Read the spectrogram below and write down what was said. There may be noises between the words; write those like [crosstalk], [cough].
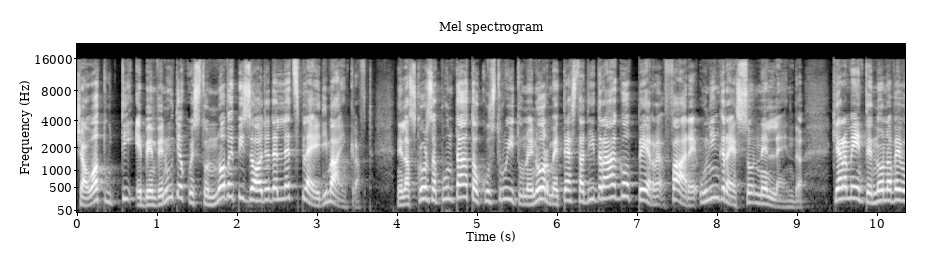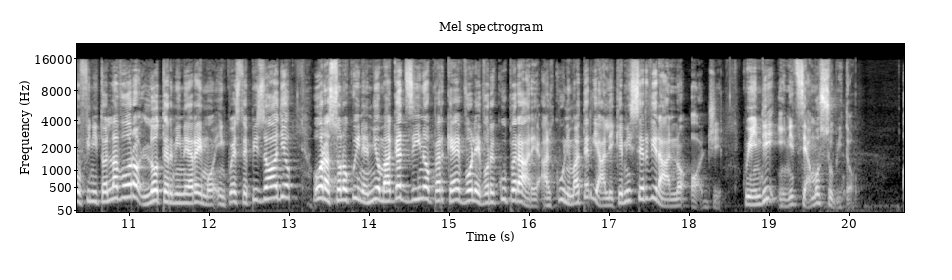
Ciao a tutti e benvenuti a questo nuovo episodio del Let's Play di Minecraft. Nella scorsa puntata ho costruito un'enorme testa di drago per fare un ingresso nell'end. Chiaramente non avevo finito il lavoro, lo termineremo in questo episodio. Ora sono qui nel mio magazzino perché volevo recuperare alcuni materiali che mi serviranno oggi. Quindi iniziamo subito.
